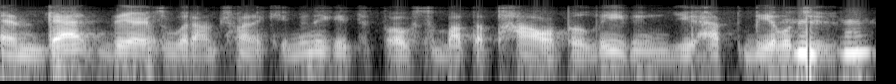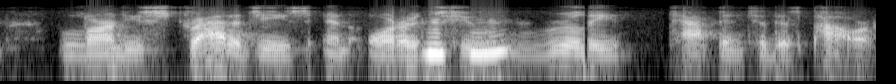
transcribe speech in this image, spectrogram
and that there is what I'm trying to communicate to folks about the power of believing. You have to be able mm-hmm. to learn these strategies in order mm-hmm. to really tap into this power.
